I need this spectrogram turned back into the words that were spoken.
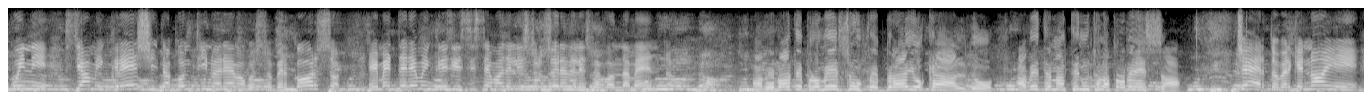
Quindi stiamo in crescita, continueremo questo percorso e metteremo in crisi il sistema dell'istruzione e delle sue fondamenta. Avevate promesso un febbraio caldo, avete mantenuto la promessa? Certo, perché noi,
